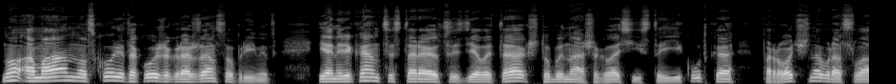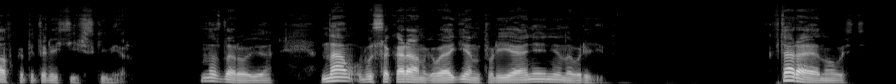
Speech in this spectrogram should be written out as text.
Но Аманна вскоре такое же гражданство примет, и американцы стараются сделать так, чтобы наша голосистая якутка прочно вросла в капиталистический мир. На здоровье. Нам высокоранговый агент влияния не навредит. Вторая новость.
